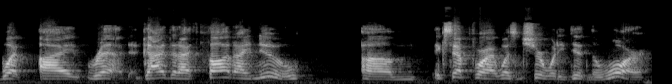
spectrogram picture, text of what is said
what I read. A guy that I thought I knew, um, except for I wasn't sure what he did in the war.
